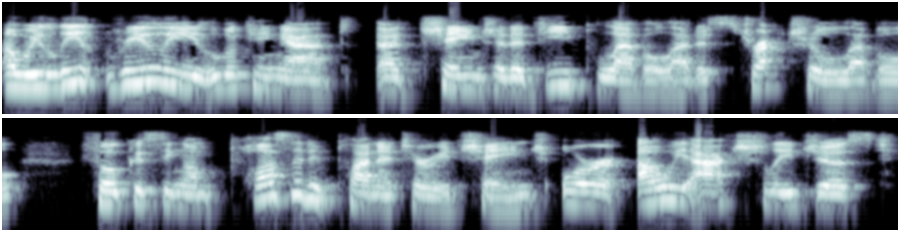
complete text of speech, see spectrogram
are we le- really looking at a change at a deep level at a structural level focusing on positive planetary change or are we actually just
